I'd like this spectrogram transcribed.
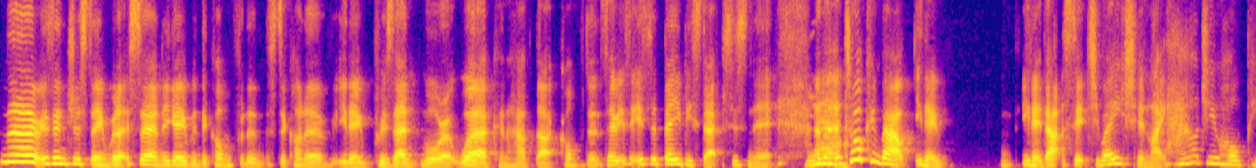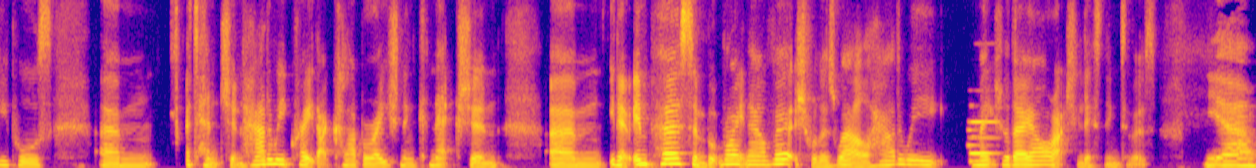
No, it was interesting, but it certainly gave me the confidence to kind of, you know, present more at work and have that confidence. So it's it's a baby steps, isn't it? Yeah. And, and talking about, you know, you know that situation like how do you hold people's um attention how do we create that collaboration and connection um you know in person but right now virtual as well how do we make sure they are actually listening to us yeah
